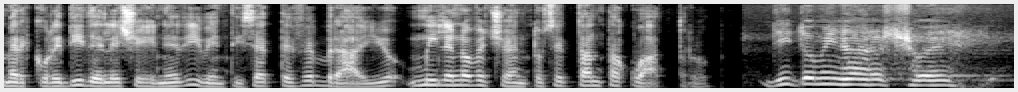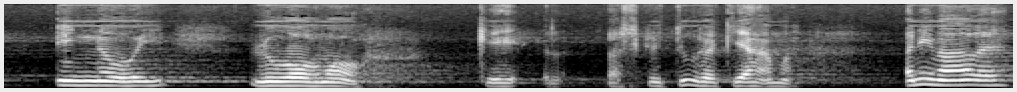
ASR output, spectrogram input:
mercoledì delle ceneri 27 febbraio 1974. Di dominare cioè in noi l'uomo che la scrittura chiama animale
